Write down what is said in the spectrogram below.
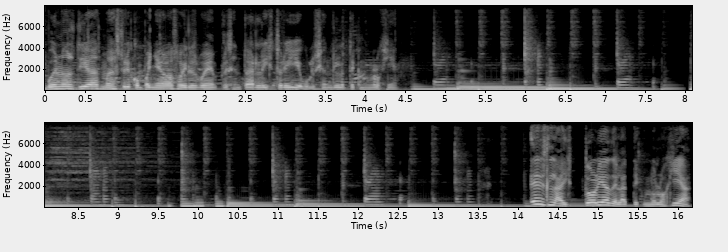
Buenos días maestro y compañeros, hoy les voy a presentar la historia y evolución de la tecnología. Es la historia de la tecnología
